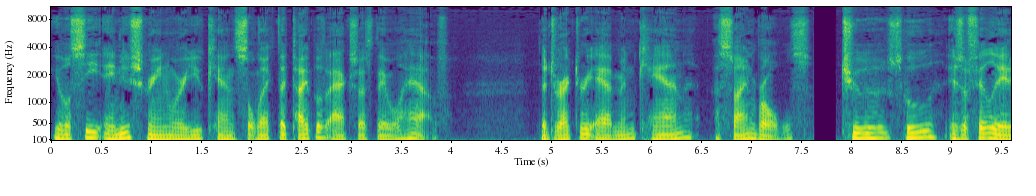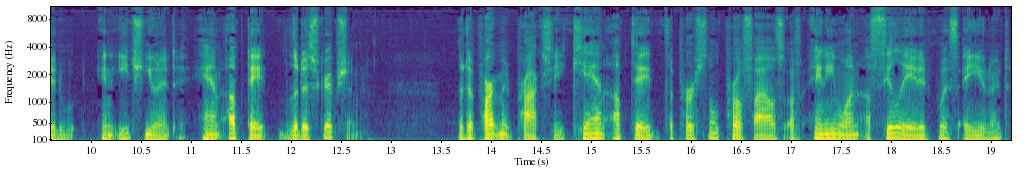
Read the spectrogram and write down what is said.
You will see a new screen where you can select the type of access they will have. The directory admin can assign roles, choose who is affiliated in each unit, and update the description. The department proxy can update the personal profiles of anyone affiliated with a unit.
